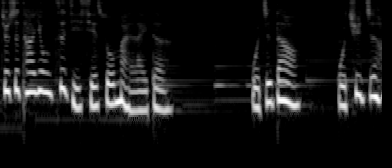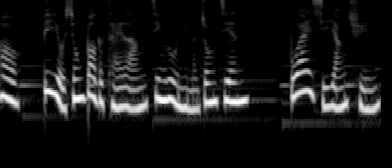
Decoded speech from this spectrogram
就是他用自己血所买来的。我知道，我去之后，必有凶暴的豺狼进入你们中间，不爱惜羊群。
